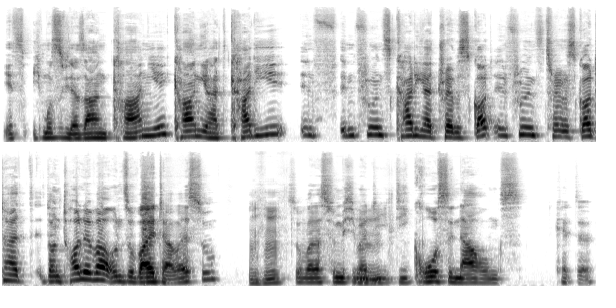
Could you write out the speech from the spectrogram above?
jetzt, ich muss es wieder sagen, Kanye. Kanye hat Cudi inf influenced, Cudi hat Travis Scott influenced, Travis Scott hat Don Tolliver und so weiter, weißt du? Mhm. So war das für mich immer Mhm. die, die große Nahrungskette.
